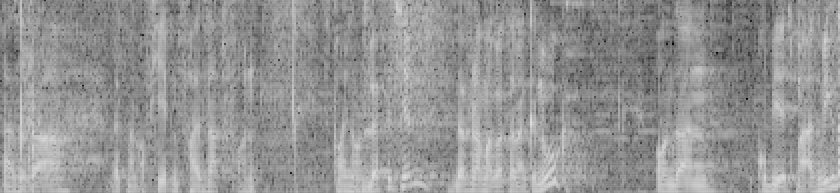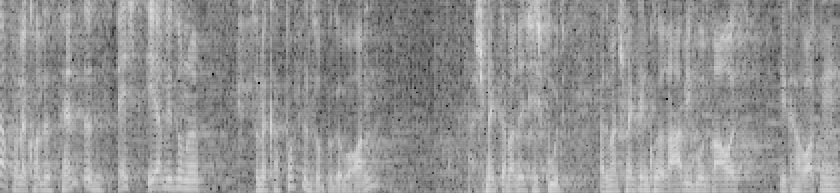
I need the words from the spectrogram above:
Also da wird man auf jeden Fall satt von. Jetzt brauche ich noch ein Löffelchen. Löffel haben wir Gott sei Dank genug. Und dann probiere ich mal. Also wie gesagt von der Konsistenz ist es echt eher wie so eine, so eine Kartoffelsuppe geworden. Schmeckt aber richtig gut. Also man schmeckt den Kohlrabi gut raus die Karotten,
